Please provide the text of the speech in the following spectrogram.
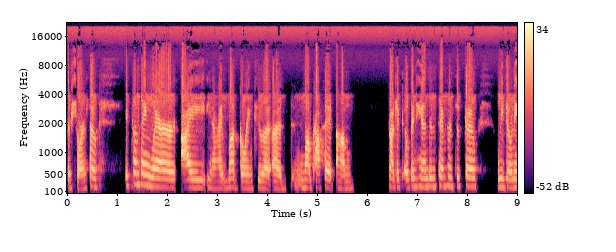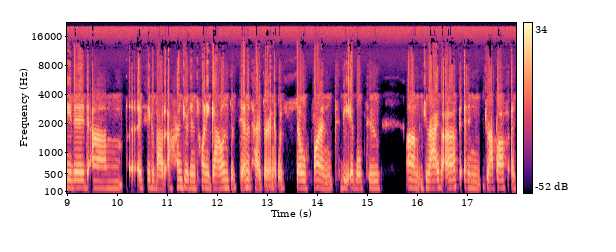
for sure. So it's something where I, you know, I love going to a, a nonprofit um, project Open Hand in San Francisco. We donated, um, I think, about 120 gallons of sanitizer, and it was so fun to be able to um, drive up and drop off a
